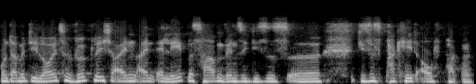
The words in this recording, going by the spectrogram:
und damit die Leute wirklich ein, ein Erlebnis haben, wenn sie dieses, äh, dieses Paket aufpacken.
